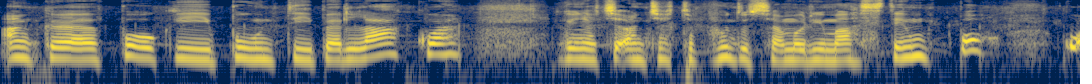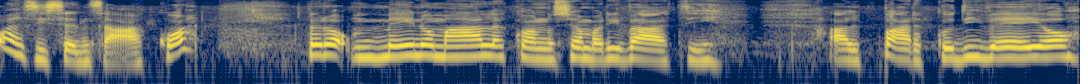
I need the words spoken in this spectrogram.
anche pochi punti per l'acqua, quindi a un certo punto siamo rimasti un po' quasi senza acqua, però meno male quando siamo arrivati al parco di Veo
